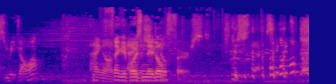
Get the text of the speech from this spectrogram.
guess you- we go up. Hang on. Thank you, Angus, Poison you Needle. First. Just step, see if it's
